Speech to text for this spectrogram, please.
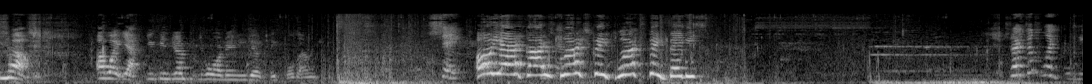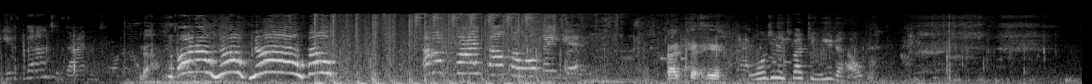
No. Oh wait, yeah, you can jump into water and you don't take full damage. Shake. Oh yeah, guys, blue XP, blue XP, babies. Should I just like leave them to die in this water? No. Oh no, no, no, help! I'm on five health. I won't make it. Bad kit here. I wasn't expecting you to help. Catch. Pick me up. Grab me. I like it. Like it. Wrong way. Wrong way.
